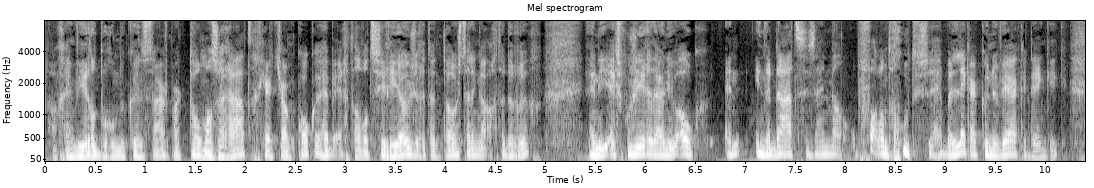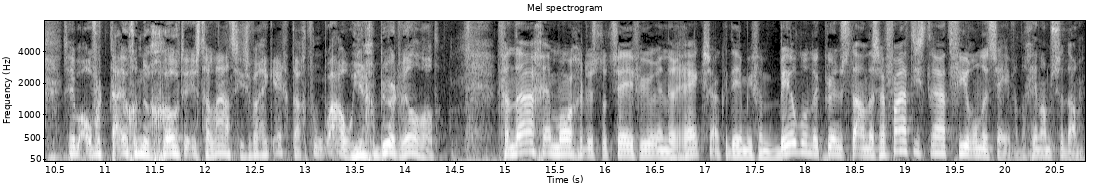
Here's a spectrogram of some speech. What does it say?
Nou, geen wereldberoemde kunstenaars, maar Thomas Raad, Gert-Jan Kokke... hebben echt al wat serieuzere tentoonstellingen achter de rug. En die exposeren daar nu ook. En inderdaad, ze zijn wel opvallend goed. Ze hebben lekker kunnen werken, denk ik. Ze hebben overtuigende grote installaties... waar ik echt dacht van wauw, hier gebeurt wel wat. Vandaag en morgen dus tot 7 uur in de Rijksacademie van Beeldende Kunsten... aan de Savatistraat 470 in Amsterdam.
